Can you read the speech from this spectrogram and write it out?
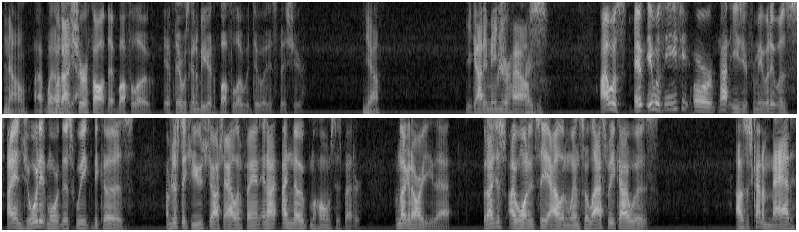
no uh, well but I yeah. sure thought that Buffalo, if there was going to be a year that Buffalo would do it, it's this year. yeah You got him in your house. Crazy. I was it, it was easy or not easier for me, but it was I enjoyed it more this week because I'm just a huge Josh Allen fan and I, I know Mahomes is better. I'm not gonna argue that. But I just I wanted to see Allen win. So last week I was I was just kind of mad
